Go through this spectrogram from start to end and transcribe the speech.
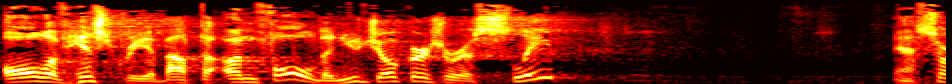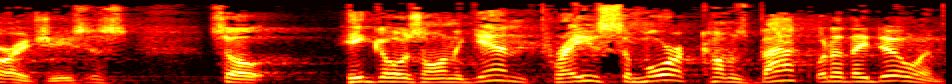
all of history about to unfold and you jokers are asleep? Yeah, sorry, Jesus. So he goes on again, prays some more, comes back. What are they doing?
